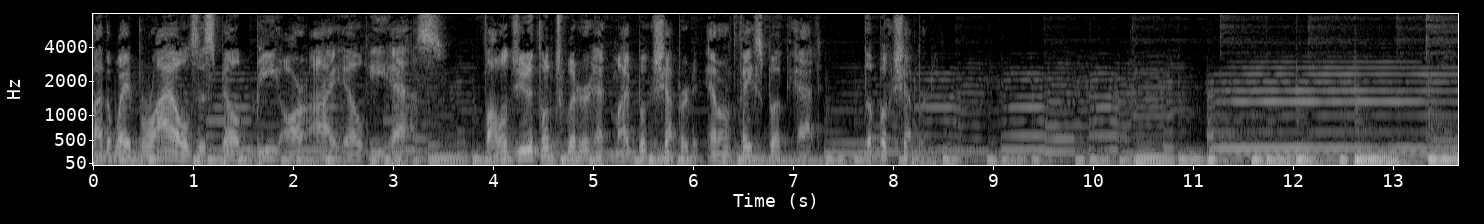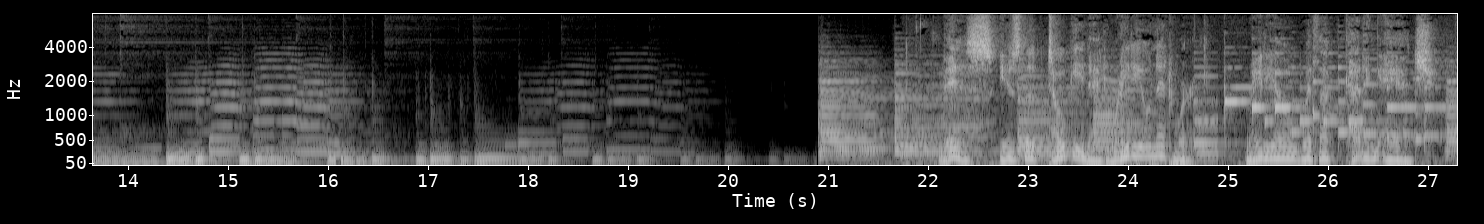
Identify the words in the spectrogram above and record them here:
By the way, Briles is spelled B R I L E S. Follow Judith on Twitter at My Book Shepherd and on Facebook at The Book Shepherd. This is the TogiNet Radio Network, radio with a cutting edge.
